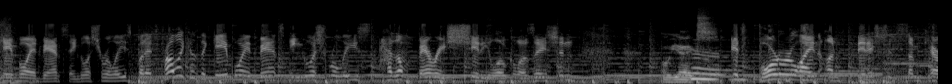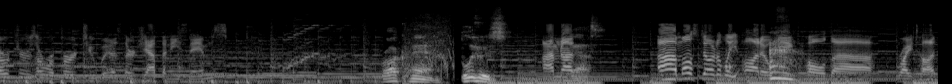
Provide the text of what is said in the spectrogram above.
Game Boy Advance English release, but it's probably because the Game Boy Advance English release has a very shitty localization. Oh yikes. Hmm. It's borderline unfinished, and some characters are referred to as their Japanese names. Rockman, Blues, I'm not. yes. Uh, most notably, Auto being called uh, Rightot.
